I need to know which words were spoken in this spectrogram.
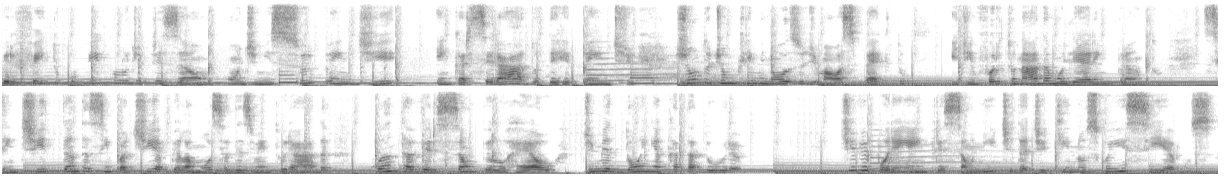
Perfeito cubículo de prisão onde me surpreendi encarcerado de repente junto de um criminoso de mau aspecto e de infortunada mulher em pranto. Senti tanta simpatia pela moça desventurada quanta aversão pelo réu de medonha catadura. Tive, porém, a impressão nítida de que nos conhecíamos.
